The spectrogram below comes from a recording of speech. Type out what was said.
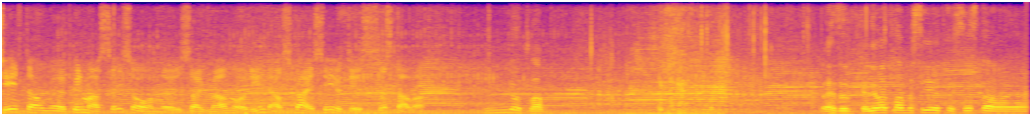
šī ir tava pirmā sezona Zaļu Melno Rindēls. Kā es iejoties sastāvā? Ļoti labi. Redzat, ka ļoti labi es iejoties sastāvā, jā.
